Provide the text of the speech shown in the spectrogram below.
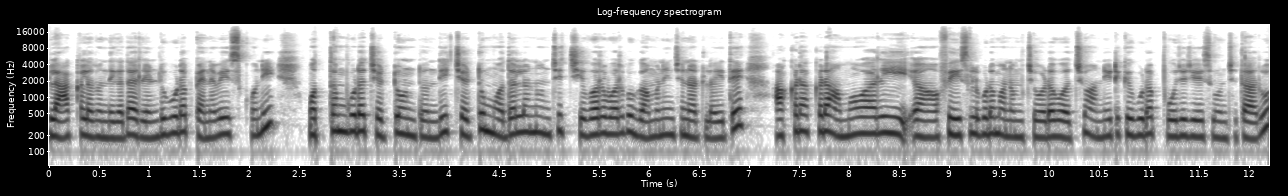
బ్లాక్ కలర్ ఉంది కదా రెండు కూడా పెనవేసుకొని మొత్తం కూడా చెట్టు ఉంటుంది. చెట్టు మొదల నుంచి చివరి వరకు గమనించినట్లయితే అక్కడక్కడ అమ్మవారి ఫేసులు కూడా మనం చూడవచ్చు. అన్నిటికి కూడా పూజ చేసి ఉంచుతారు.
